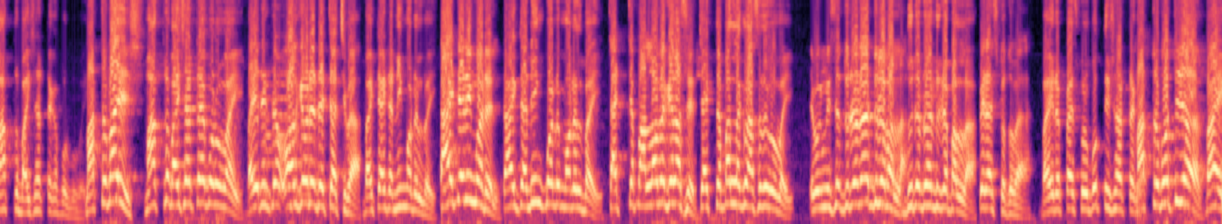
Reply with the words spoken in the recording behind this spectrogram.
মাত্র বাইশ হাজার টাকা পড়ব ভাই। মাত্র বাইশ? মাত্র বাইশ হাজার টাকা পড়ব ভাই। ভাই এটা অল ক্যামেরা দেখতে চাচ্ছি ভাই। ভাই টাইটানিক মডেল ভাই। টাইটানিং মডেল টাইটানিক মডেল ভাই। চারটা পাল্লা হবে গ্লাসের চারটা পাল্লা গ্লাসে দেবো ভাই। এবং নিচে দুটো না দুটো পাল্লা। দুইটা দুইটা দুইটা পাল্লা। প্রাইস কত ভাই? ভাই এটার প্রাইস পড়বে বত্রিশ হাজার টাকা। মাত্র বত্রিশ হাজার? ভাই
